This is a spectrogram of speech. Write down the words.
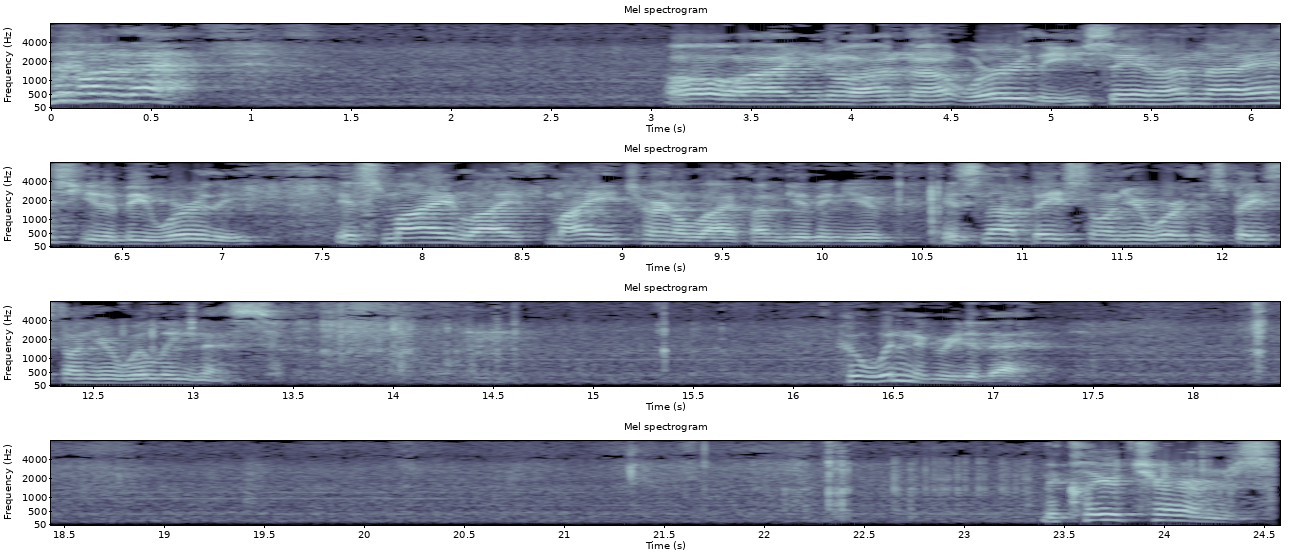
Live under that. Oh, I, you know, I'm not worthy. He's saying, I'm not asking you to be worthy. It's my life, my eternal life I'm giving you. It's not based on your worth, it's based on your willingness. Who wouldn't agree to that? The clear terms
